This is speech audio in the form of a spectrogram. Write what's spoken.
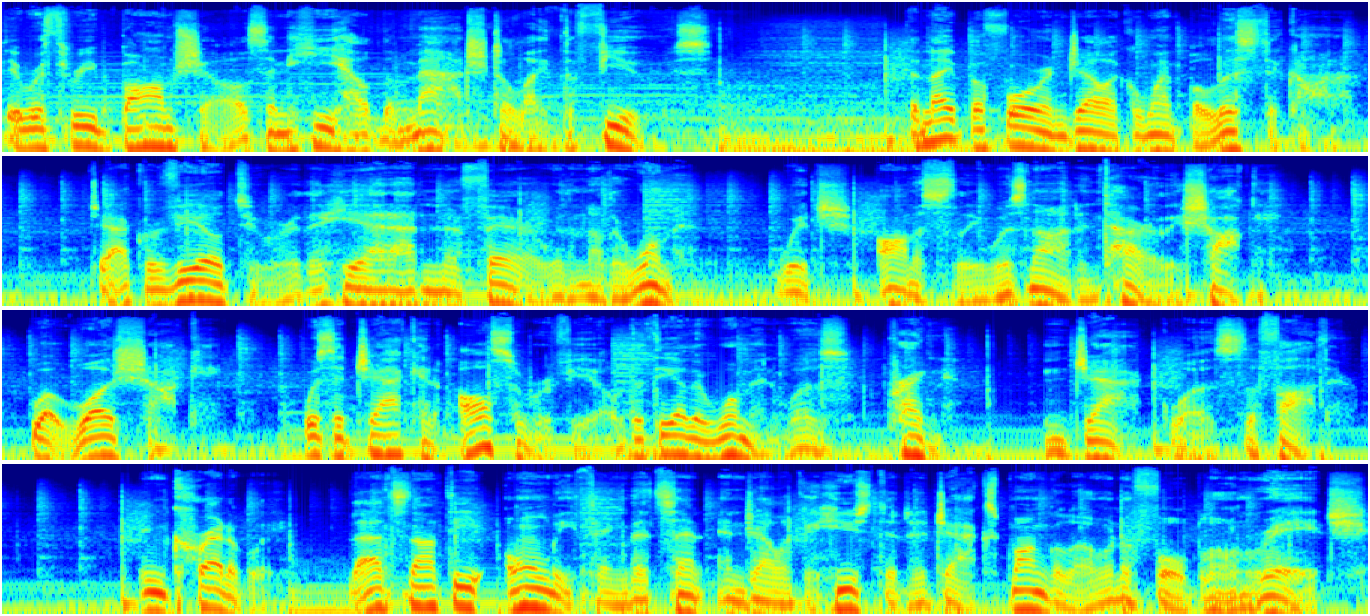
They were three bombshells, and he held the match to light the fuse. The night before Anjelica went ballistic on him, Jack revealed to her that he had had an affair with another woman, which honestly was not entirely shocking. What was shocking was that Jack had also revealed that the other woman was pregnant, and Jack was the father. Incredibly, that's not the only thing that sent Anjelica Huston to Jack's bungalow in a full blown rage.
